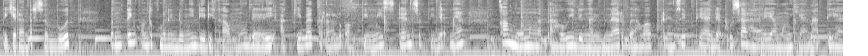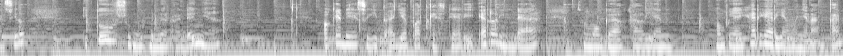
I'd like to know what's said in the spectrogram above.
Pikiran tersebut penting untuk melindungi diri kamu dari akibat terlalu optimis dan setidaknya kamu mengetahui dengan benar bahwa prinsip tiada usaha yang mengkhianati hasil itu sungguh benar adanya. Oke deh, segitu aja podcast dari Erlinda. Semoga kalian mempunyai hari-hari yang menyenangkan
